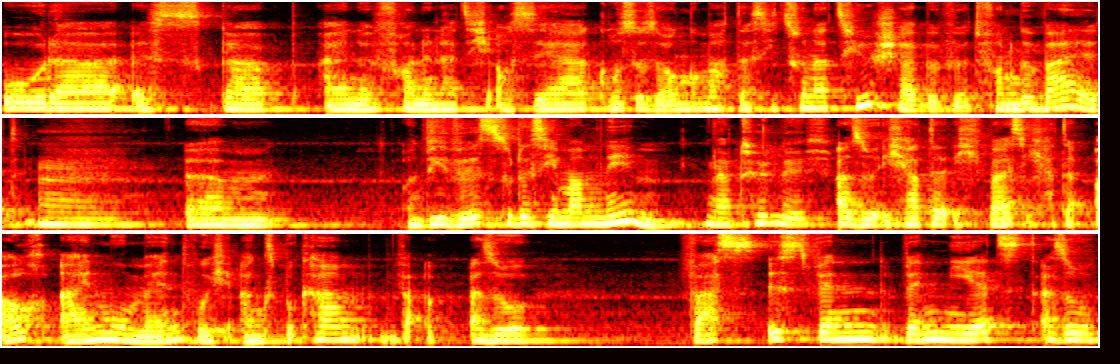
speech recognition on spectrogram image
oder es gab eine Freundin, hat sich auch sehr große Sorgen gemacht, dass sie zu einer Zielscheibe wird von Gewalt. Mhm. Ähm, und wie willst du das jemandem nehmen? Natürlich. Also ich hatte, ich weiß, ich hatte auch einen Moment, wo ich Angst bekam. Also was ist, wenn, wenn jetzt also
